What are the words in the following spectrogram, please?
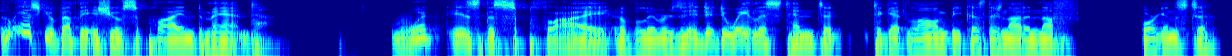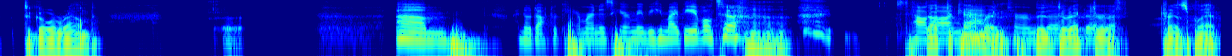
let me ask you about the issue of supply and demand. What is the supply of livers? Do, do wait lists tend to, to get long because there's not enough organs to, to go around? Um, I know Dr. Cameron is here. Maybe he might be able to talk on that Dr. in Cameron, terms the of director the- of transplant.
